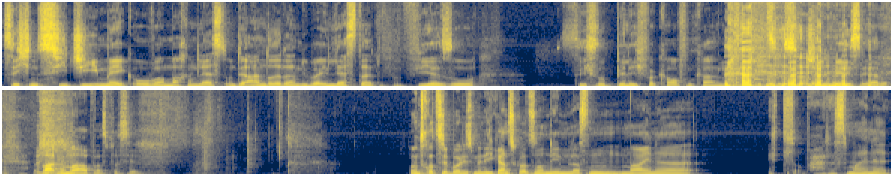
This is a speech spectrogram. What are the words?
sich ein CG-Makeover machen lässt und der andere dann über ihn lästert, wie er so sich so billig verkaufen kann. Warten wir mal ab, was passiert. Und trotzdem wollte ich es mir nicht ganz kurz noch nehmen lassen. Meine, ich glaube, war das meine,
